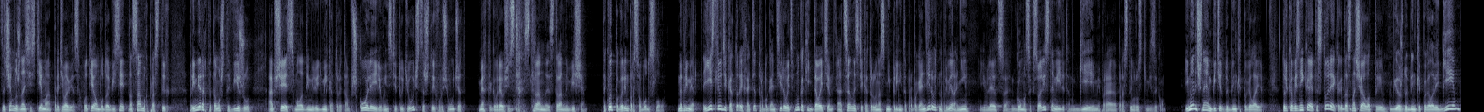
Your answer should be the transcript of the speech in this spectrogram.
зачем нужна система противовесов. Вот я вам буду объяснять на самых простых примерах, потому что вижу, общаясь с молодыми людьми, которые там в школе или в институте учатся, что их, в общем, учат, мягко говоря, очень странные, странным вещам. Так вот, поговорим про свободу слова. Например, есть люди, которые хотят пропагандировать, ну, какие-то, давайте, э, ценности, которые у нас не принято пропагандировать. Например, они являются гомосексуалистами или там геями, про простым русским языком. И мы начинаем бить их дубинкой по голове. Только возникает история, когда сначала ты бьешь дубинкой по голове геям,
